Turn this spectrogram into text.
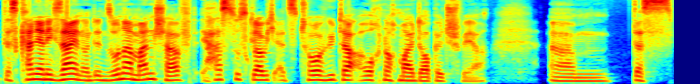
das kann ja nicht sein. Und in so einer Mannschaft hast du es, glaube ich, als Torhüter auch noch mal doppelt schwer. Ähm, das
